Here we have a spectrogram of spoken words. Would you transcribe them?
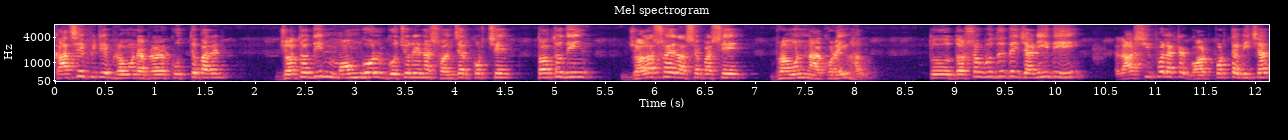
কাছে পিঠে ভ্রমণ আপনারা করতে পারেন। যতদিন মঙ্গল গোচরে না সঞ্চার করছে, ততদিন জলাশয়ের আশেপাশে ভ্রমণ না করাই ভালো। তো দর্শক বন্ধুদের জানিয়ে দিই, রাশিফল একটা গড়পর্তা বিচার।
